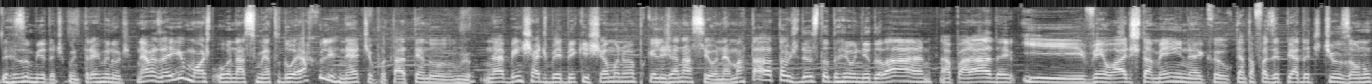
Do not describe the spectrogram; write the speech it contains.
resumida, tipo, em três minutos. Né? Mas aí mostra o nascimento do Hércules, né? Tipo, tá tendo. Não é bem chá de bebê que chama, não é porque ele já nasceu, né? Mas tá, tá os deuses todos reunidos lá na parada. E vem o Hades também, né? Que tenta fazer piada de tiozão, não,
